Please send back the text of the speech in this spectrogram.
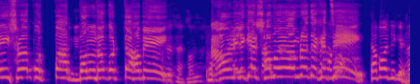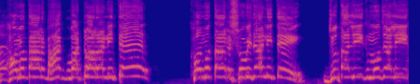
এই সব উৎপাদ বন্ধ করতে হবে। আওয়ামী লীগের সময় আমরা দেখেছি। ক্ষমতার ভাগ বাটোয়ারা নিতে ক্ষমতার সুবিধা নিতে জুতা লীগ মোজা লীগ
